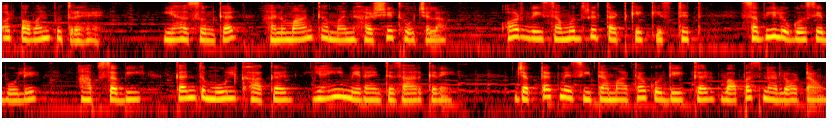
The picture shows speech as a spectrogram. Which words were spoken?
और पवन पुत्र है। यह सुनकर हनुमान का मन हर्षित हो चला। और वे समुद्र तट के स्थित सभी लोगों से बोले, आप सभी कंत मूल खाकर यहीं मेरा इंतज़ार करें, जब तक मैं सीता माता को देखकर वापस न लौट आऊँ।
